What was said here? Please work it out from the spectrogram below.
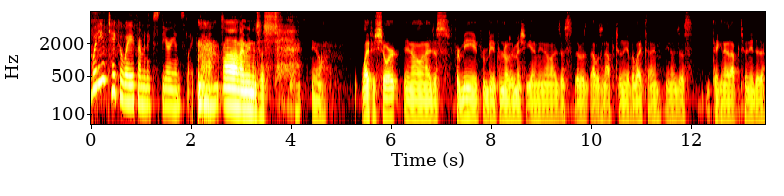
What do you take away from an experience like that? um, I mean, it's just you know, life is short, you know, and I just for me, from being from Northern Michigan, you know, I just there was that was an opportunity of a lifetime, you know, just taking that opportunity to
